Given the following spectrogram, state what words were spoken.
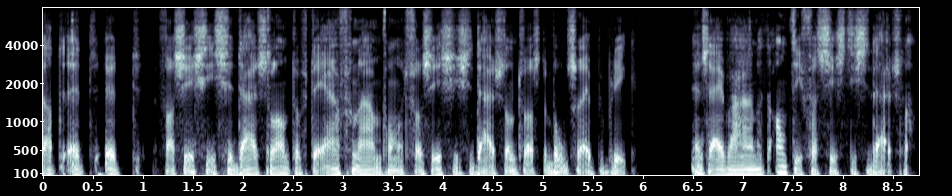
dat het, het fascistische Duitsland, of de erfgenaam van het fascistische Duitsland, was de Bondsrepubliek. En zij waren het antifascistische Duitsland.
